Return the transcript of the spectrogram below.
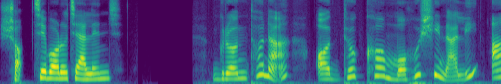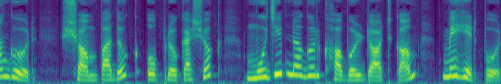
সবচেয়ে বড় চ্যালেঞ্জ। গ্রন্থনা অধ্যক্ষ মহসিন আলী আঙ্গুর, সম্পাদক ও প্রকাশক মুজিবনগর খবর ডট কম, মেহেরপুর।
